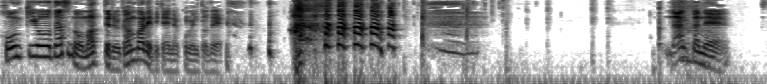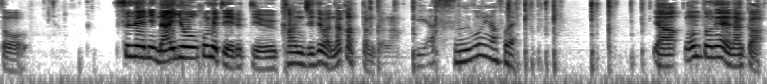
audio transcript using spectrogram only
本気を出すのを待ってる、頑張れみたいなコメントで。なんかね、そう、すでに内容を褒めているっていう感じではなかったんだよな。いいや、すごいな、それ。や、ほんとね、なんか、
